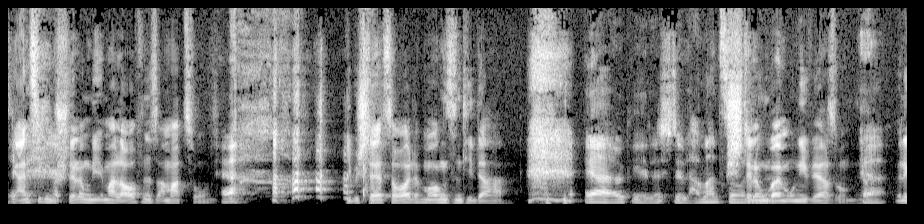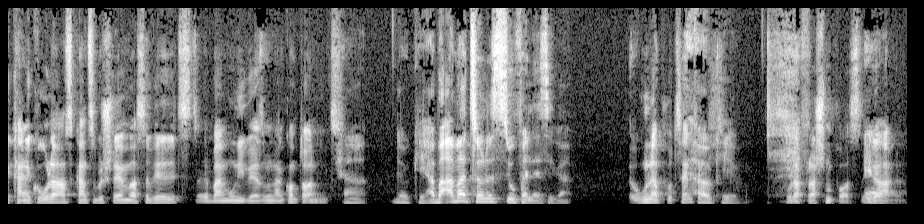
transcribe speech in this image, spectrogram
Die einzigen Bestellungen, die immer laufen, ist Amazon. Die bestellst du heute Morgen, sind die da. Ja, okay, das stimmt. Amazon. Bestellung beim Universum. Ja. Wenn du keine Kohle hast, kannst du bestellen, was du willst. Äh, Beim Universum, dann kommt auch nichts. Ja, okay. Aber Amazon ist zuverlässiger. 100 Prozent. Okay. Oder Flaschenpost, egal.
